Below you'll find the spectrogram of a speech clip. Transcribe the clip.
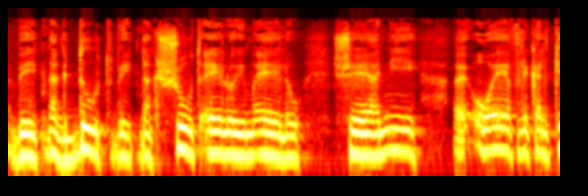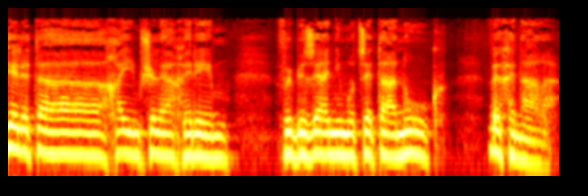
בהתנגדות, בהתנגשות אלו עם אלו, שאני אה, אוהב לקלקל את החיים של האחרים, ובזה אני מוצא תענוג, וכן הלאה.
